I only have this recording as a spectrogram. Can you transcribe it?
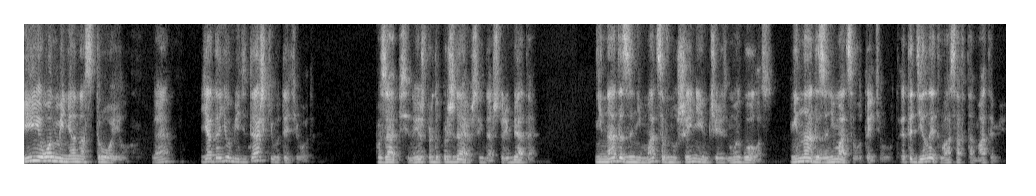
и он меня настроил, да. Я даю медиташки вот эти вот в записи, но я же предупреждаю всегда, что, ребята, не надо заниматься внушением через мой голос. Не надо заниматься вот этим вот. Это делает вас автоматами.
